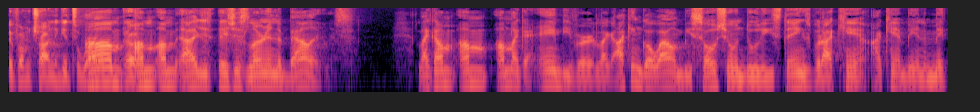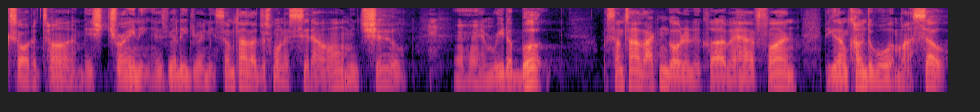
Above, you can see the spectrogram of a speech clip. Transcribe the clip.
if i'm trying to get to where i Um, to go I'm, I'm, I just, it's just learning the balance. Like I'm, I'm, I'm like an ambivert. Like I can go out and be social and do these things, but I can't, I can't be in the mix all the time. It's draining. It's really draining. Sometimes I just want to sit at home and chill Uh-huh. and read a book. Sometimes I can go to the club and have fun because I'm comfortable with myself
